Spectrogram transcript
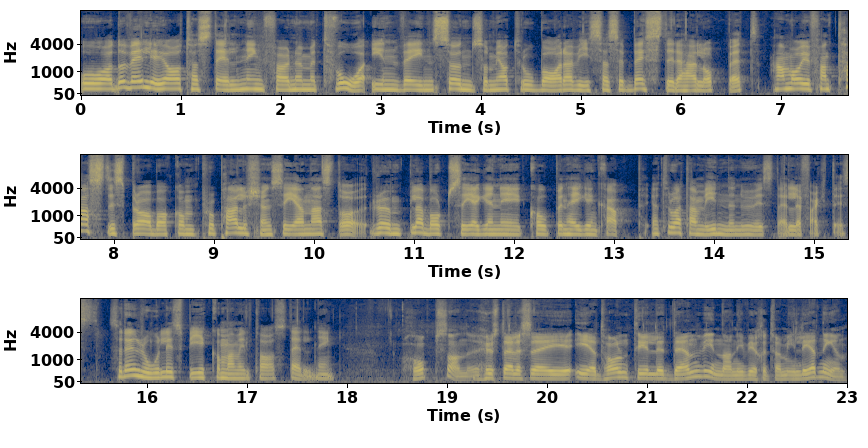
Och då väljer jag att ta ställning för nummer två, Invain Sund, som jag tror bara visar sig bäst i det här loppet. Han var ju fantastiskt bra bakom Propulsion senast och rumpla bort segern i Copenhagen Cup. Jag tror att han vinner nu istället faktiskt. Så det är en rolig spik om man vill ta ställning. Hoppsan! Hur ställer sig Edholm till den vinnaren i V75-inledningen?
